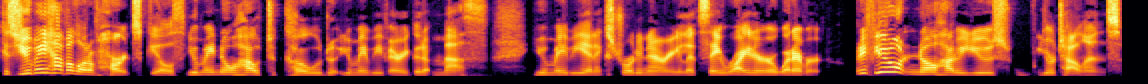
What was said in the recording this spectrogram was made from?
because you may have a lot of hard skills you may know how to code you may be very good at math you may be an extraordinary let's say writer or whatever but if you don't know how to use your talents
